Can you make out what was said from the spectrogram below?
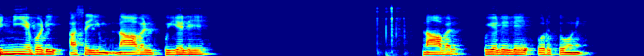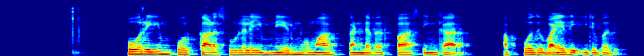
பின்னியபடி அசையும் நாவல் புயலே நாவல் புயலிலே ஒரு தோணி. போரையும் போர்க்கால சூழலையும் நேர்முகமாக கண்டவர் பா. சிங்காரம். அப்போது வயது இருபது.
